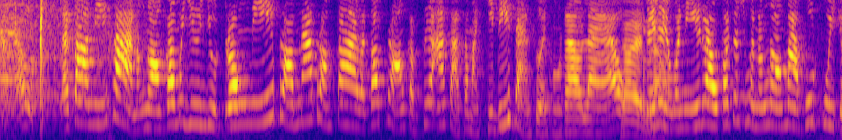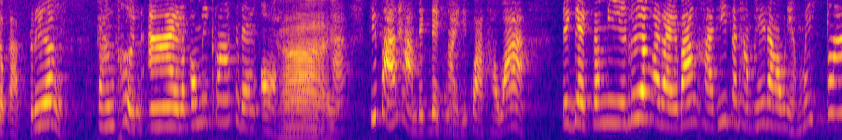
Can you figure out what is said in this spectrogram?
ล้วและตอนนี้ค่ะน้องๆ ก็มายืนอยู่ตรงนี้ พร้อมหน้าพร้อมตาแล้วก็พร้อมกับเสื้ออาสาสมัครคิดดี้แสนสวยของเราแล้วใช่แล้ว ในๆวันนี้เราก็จะชวนน้องๆ มาพูดคุยเกี่ยวกับเรื่อง การเขินอายแล้วก็ไม่กล้าแสดงออกใช่ นะคะพี่ฟ้าถามเด็กๆ หน่อยดีกว่าค่ะว่า เด็กๆ จะมีเรื่องอะไรบ้างคะที่จะทำให้เราเนี่ยไม่กล้า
